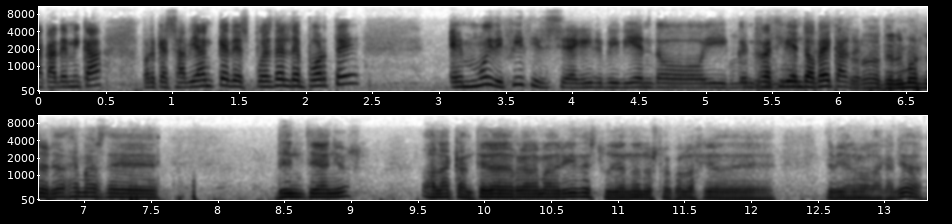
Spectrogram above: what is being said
académica porque sabían que después del deporte es muy difícil seguir viviendo y recibiendo becas. Verdad, tenemos desde hace más de 20 años a la cantera de Real Madrid estudiando en nuestro colegio de, de Villanueva de la Cañada,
